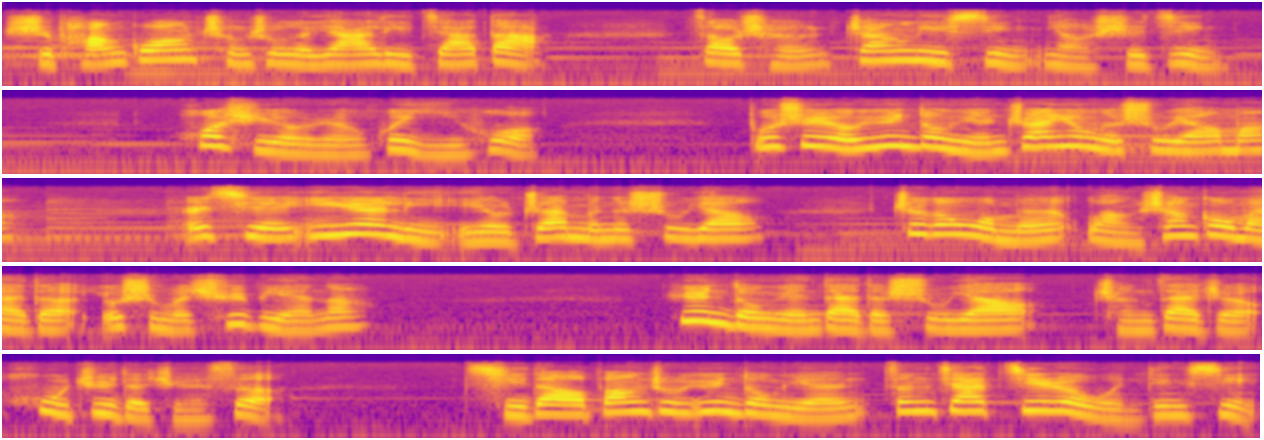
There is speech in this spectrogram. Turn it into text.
使膀胱承受的压力加大。造成张力性尿失禁。或许有人会疑惑，不是有运动员专用的束腰吗？而且医院里也有专门的束腰，这跟我们网上购买的有什么区别呢？运动员戴的束腰承载着护具的角色，起到帮助运动员增加肌肉稳定性、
